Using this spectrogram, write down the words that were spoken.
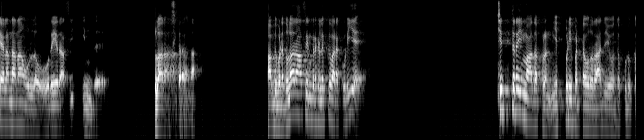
டேலண்டான உள்ள ஒரே ராசி இந்த துலா ராசிக்காரங்க தான். அப்படிப்பட்ட துலா ராசி என்பர்களுக்கு வரக்கூடிய சித்திரை மாத பலன். எப்படிப்பட்ட ஒரு ராஜயோகத்தை கொடுக்க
